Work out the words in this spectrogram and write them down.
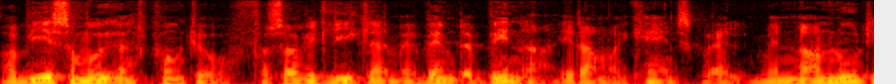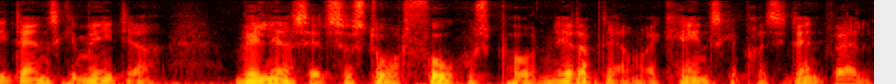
Og vi er som udgangspunkt jo for så vidt ligeglade med, hvem der vinder et amerikansk valg. Men når nu de danske medier vælger at sætte så stort fokus på netop det amerikanske præsidentvalg,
